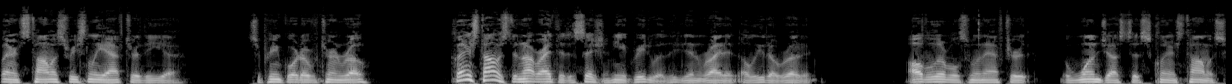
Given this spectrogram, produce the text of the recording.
Clarence Thomas recently after the uh, Supreme Court overturned Roe. Clarence Thomas did not write the decision. He agreed with it. He didn't write it. Alito wrote it. All the liberals went after the one justice, Clarence Thomas,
